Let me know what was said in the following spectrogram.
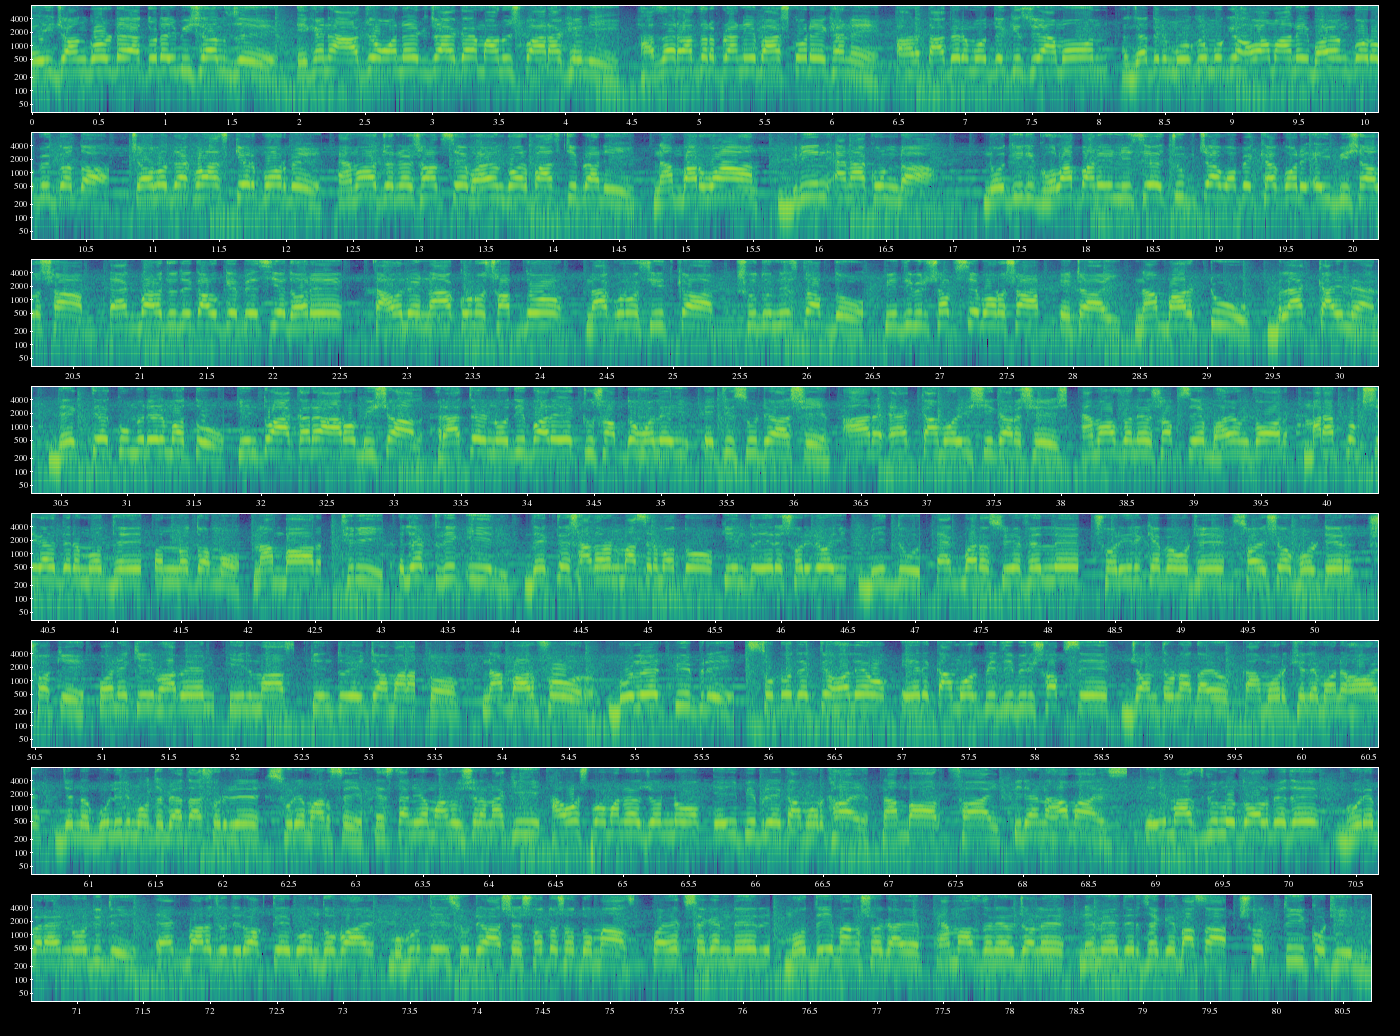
এই জঙ্গলটা এতটাই বিশাল যে এখানে আজও অনেক জায়গায় মানুষ পা রাখেনি। হাজার হাজার প্রাণী বাস করে এখানে। আর তাদের মধ্যে কিছু এমন যাদের মুখোমুখি হওয়া মানেই ভয়ঙ্কর অভিজ্ঞতা। চলো দেখো আজকের পর্বে। অ্যামাজনের সবচেয়ে ভয়ঙ্কর পাঁচটি প্রাণী। Number one, green anaconda. নদীর ঘোলা পানির নিচে চুপচাপ অপেক্ষা করে এই বিশাল সাপ। একবার যদি কাউকে পেঁচিয়ে ধরে তাহলে না কোনো শব্দ, না কোনো চিৎকার শুধু নিস্তব্ধ। পৃথিবীর সবচেয়ে বড় সাপ এটাই। নাম্বার টু, ব্ল্যাক কাইম্যান দেখতে কুমিরের মতো, কিন্তু আকারে আরও বিশাল। রাতের নদী পারে একটু শব্দ হলেই এটি ছুটে আসে। আর এক কামড়ি শিকার শেষ। অ্যামাজনের সবচেয়ে ভয়ঙ্কর, মারাত্মক শিকারীদের মধ্যে অন্যতম। Number three, electric eel. দেখতে সাধারণ মাছের মতো, কিন্তু এর শরীরই বিদ্যুৎ। একবার শুয়ে ফেললে শরীর কেঁপে ওঠে ছয়শো ভোল্টের শকে। অনেকেই ভাবেন, ইল মাছ কিন্তু এটা মারাত্মক। নাম্বার ফোর বুলেট পিঁপড়ে ছোট দেখতে হলেও এর কামড় পৃথিবীর সবচেয়ে যন্ত্রণাদায়ক কামড় খেলে মনে হয় যেন গুলির মতো ব্যথা শরীরে ছুঁড়ে মারছে। স্থানীয় মানুষরা নাকি সাহস প্রমাণের জন্য এই পিঁপড়ে কামড় খায়। নাম্বার ফাইভ পিরানহা মাছ এই মাছগুলো দল বেঁধে ঘুরে বেড়ায় নদীতে। একবার যদি রক্তের গন্ধ পায়, মুহূর্তেই ছুটে আসে শত শত মাছ। কয়েক সেকেন্ডের মধ্যেই মাংস গায়েব। অ্যামাজনের জলে নেমে এদের থেকে বাঁচা সত্যিই কঠিন।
